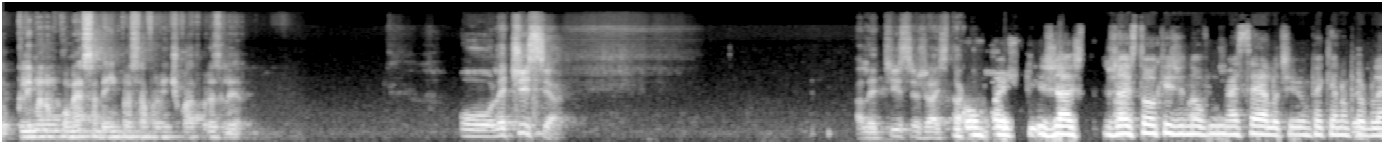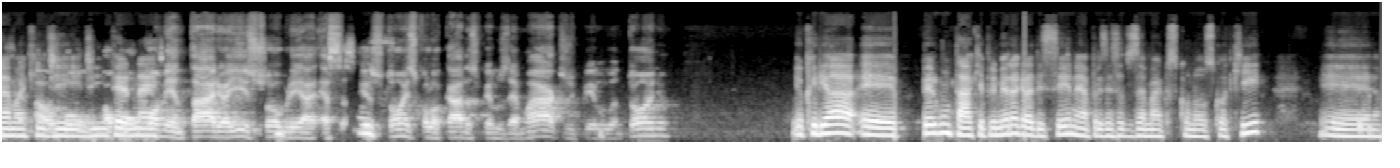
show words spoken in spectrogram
o clima não começa bem para a safra 24 brasileira. O Letícia, a Letícia já está Já, já ah, estou aqui de novo, Marcelo. Tive um pequeno problema aqui algum, de, de internet. Algum comentário aí sobre a, essas questões colocadas pelo Zé Marcos e pelo Antônio? Eu queria é, perguntar aqui, primeiro agradecer né, a presença do Zé Marcos conosco aqui. É,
